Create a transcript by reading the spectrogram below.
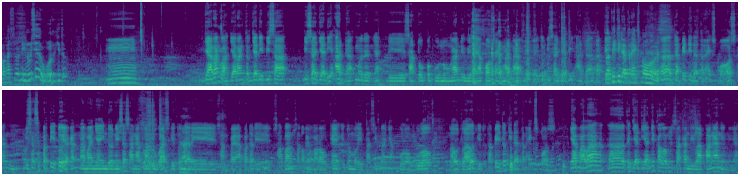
Bang Astro di Indonesia wah gitu. Hmm, jarang lah, jarang terjadi bisa bisa jadi ada menurutnya di satu pegunungan di wilayah polsek mana gitu itu bisa jadi ada tapi Tapi tidak terekspos. eh, tapi tidak terekspos kan bisa seperti itu ya kan namanya Indonesia sangatlah luas gitu Nah. dari sampai apa dari Sabang sampai Merauke gitu melintasi banyak pulau-pulau laut-laut gitu tapi itu tidak terekspos ya malah eh, kejadiannya kalau misalkan di lapangan ini ya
